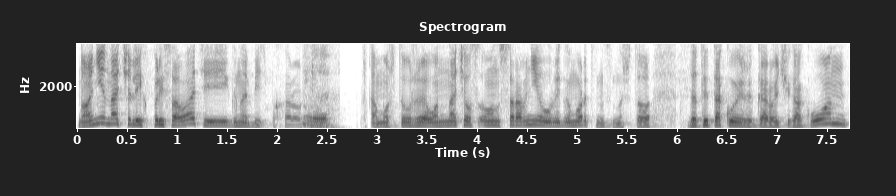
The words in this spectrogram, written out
Но они начали их прессовать и гнобить по-хорошему. Да. Потому что уже он начал, он сравнил Вига Мортенсона, что да ты такой же, короче, как он.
